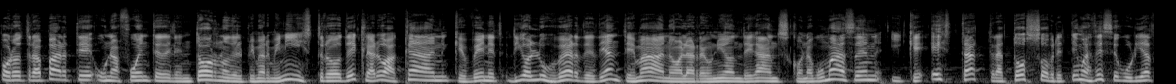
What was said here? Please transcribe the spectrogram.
Por otra parte, una fuente del entorno del primer ministro declaró a Khan que Bennett dio luz verde de antemano a la reunión de Gantz con Abu Mazen y que ésta trató sobre temas de seguridad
